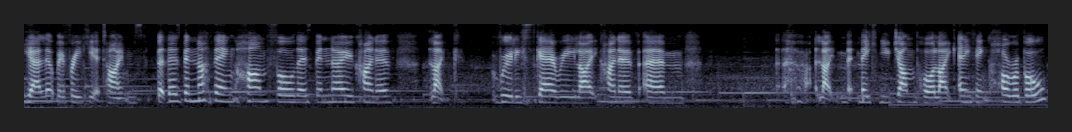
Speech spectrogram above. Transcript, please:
yeah, a little bit freaky at times. But there's been nothing harmful. There's been no kind of like really scary, like kind of um, like m- making you jump or like anything horrible.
